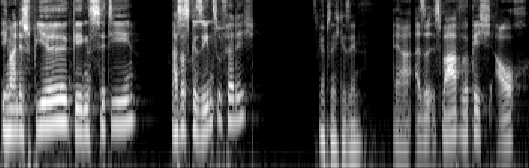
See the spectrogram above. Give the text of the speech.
ich meine, das Spiel gegen City, hast du es gesehen zufällig? Ich habe es nicht gesehen. Ja, also es war wirklich auch.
